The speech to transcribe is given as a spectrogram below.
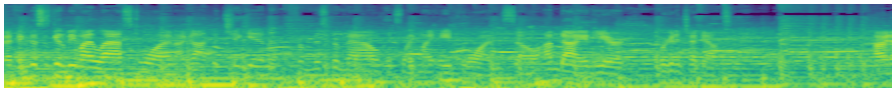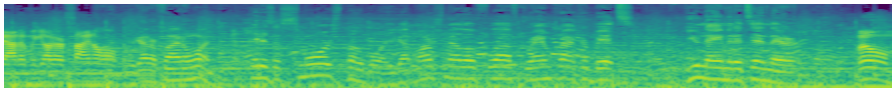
I think this is gonna be my last one. I got the chicken from Mr. Mao. It's like my eighth one, so I'm dying here. We're gonna check out some. All right, Adam, we got our final. We got our final one. It is a s'mores po' boy. You got marshmallow fluff, graham cracker bits, you name it, it's in there. Boom.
